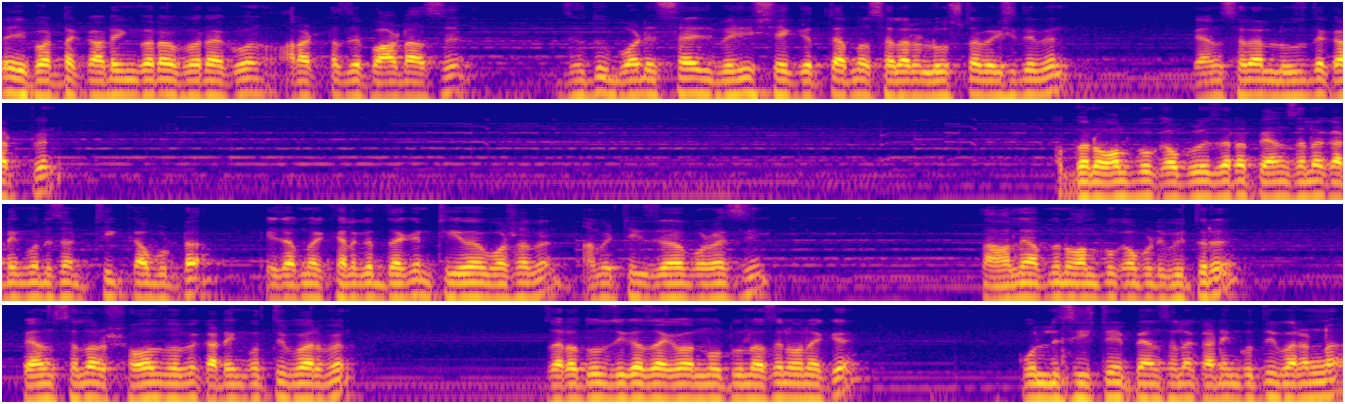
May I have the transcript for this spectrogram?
তো এই পার্টটা কাটিং করার পর এখন আর একটা যে পার্ট আছে, যেহেতু বডির সাইজ বেশি, সেক্ষেত্রে আপনার স্যালার লুজটা বেশি দেবেন। প্যান্ট স্যালার লুজ দিয়ে কাটবেন। আপনারা অল্প কাপড়ে যারা প্যান্ট স্যালার কাটিং করেছেন ঠিক কাপড়টা, এই যে আপনার খেয়াল করে দেখেন ঠিকভাবে বসাবেন। আমি ঠিক যেভাবে বসাইছি, তাহলে আপনারা অল্প কাপড়ের ভিতরে প্যান্ট স্যালার সহজভাবে কাটিং করতে পারবেন। যারা দু জায়গা জায়গা নতুন আছেন অনেকে কল্লি সিস্টেমে প্যান্ট স্যালার কাটিং করতে পারেন না।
